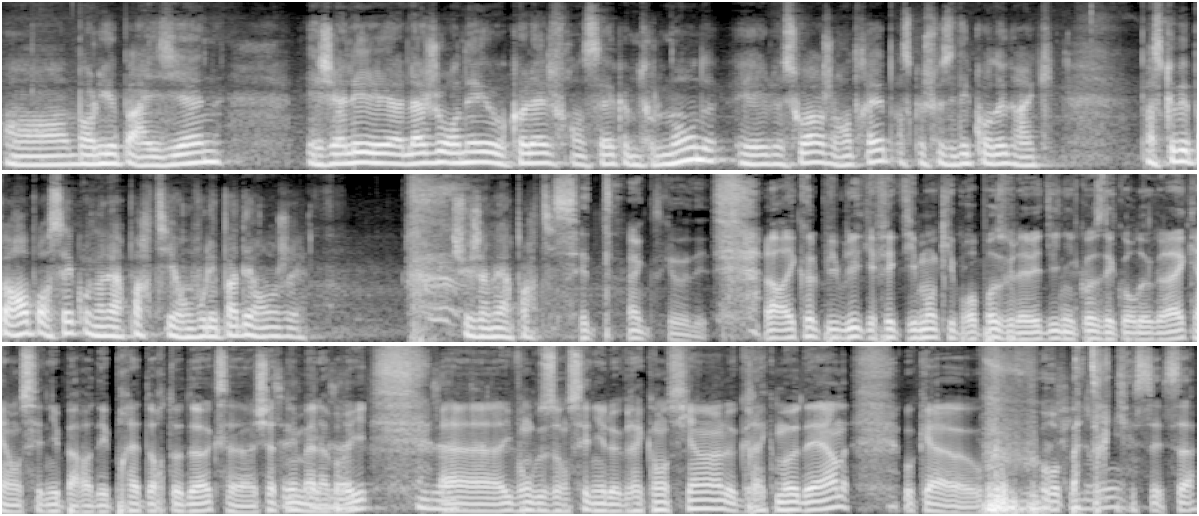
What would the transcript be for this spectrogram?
en banlieue parisienne. Et j'allais la journée au collège français comme tout le monde, et le soir je rentrais parce que je faisais des cours de grec. Parce que mes parents pensaient qu'on allait repartir, on voulait pas déranger. Je suis jamais reparti. C'est dingue ce que vous dites. Alors, école publique, effectivement, qui propose, vous l'avez dit, Nikos, des cours de grec, hein, enseignés par des prêtres orthodoxes à Châtenay-Malabry. Euh, ils vont vous enseigner le grec ancien, le grec moderne, au cas où vous repatriez, c'est ça.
